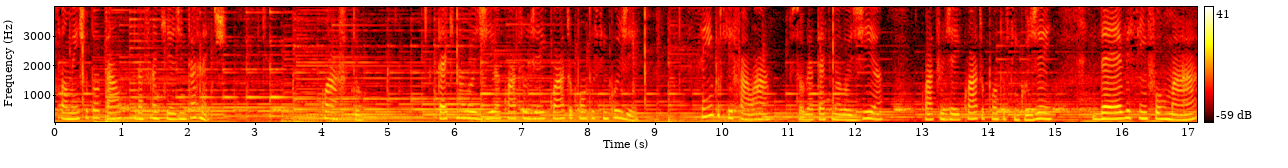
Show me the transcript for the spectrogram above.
somente o total da franquia de internet. Quarto, tecnologia 4G e 4.5G. Sempre que falar sobre a tecnologia 4G e 4.5G, deve se informar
